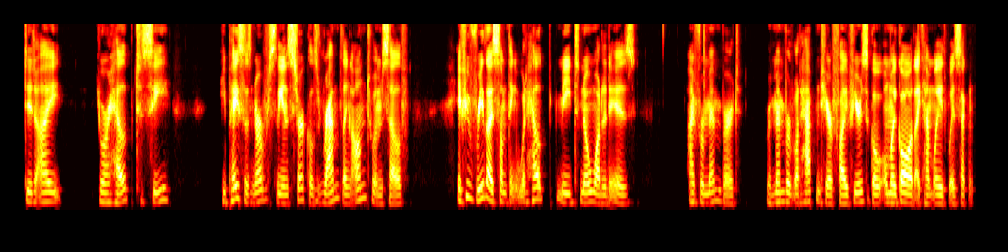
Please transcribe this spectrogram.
Did I your help to see? He paces nervously in circles, rambling on to himself. If you've realized something, it would help me to know what it is. I've remembered remembered what happened here five years ago. Oh my god, I can't wait. Wait a second.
